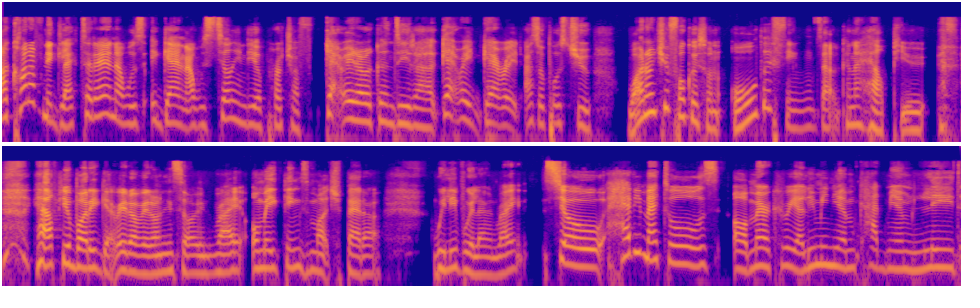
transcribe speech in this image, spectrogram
I kind of neglected it and I was again, I was still in the approach of get rid of candida, get rid, get rid, as opposed to why don't you focus on all the things that are gonna help you help your body get rid of it on its own, right? Or make things much better we live, we learn, right? So, heavy metals are mercury, aluminum, cadmium, lead,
